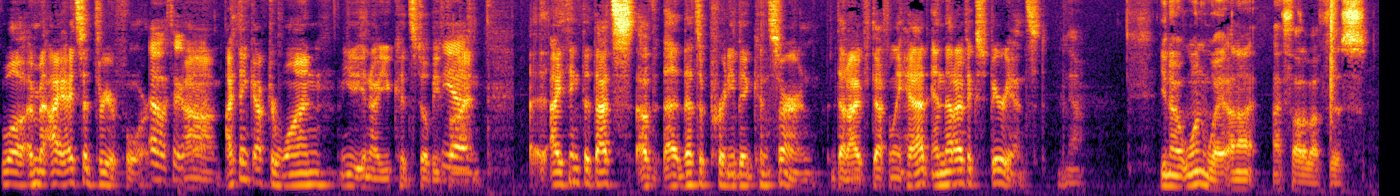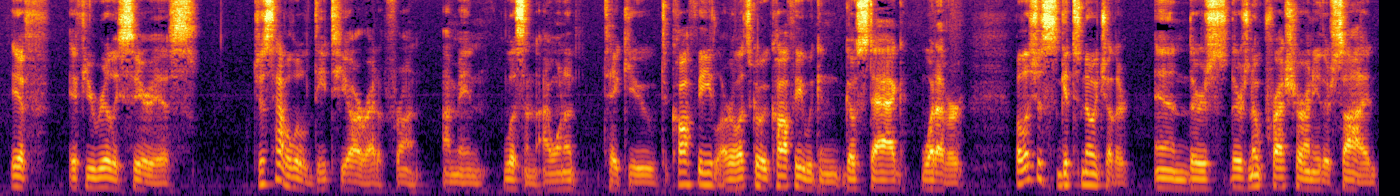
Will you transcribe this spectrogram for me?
Well, I, mean, I, I said three or four. Oh, three or four. Um, I think after one, you, you, know, you could still be yeah. fine. I think that that's a, uh, that's a pretty big concern that I've definitely had and that I've experienced. Yeah. You know, one way, and I, I thought about this. If if you're really serious, just have a little DTR right up front. I mean, listen, I want to take you to coffee, or let's go to coffee. We can go stag, whatever. But let's just get to know each other. And there's there's no pressure on either side.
